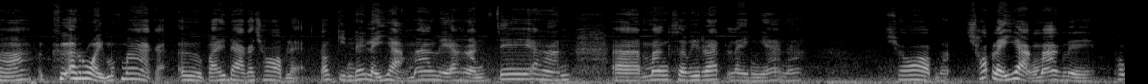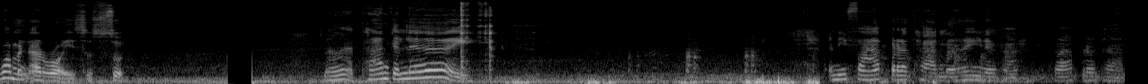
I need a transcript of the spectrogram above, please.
นะคืออร่อยมากๆอะเออปาริดาก็ชอบแหละ ก็กินได้หลายอย่างมากเลยอาหารเจอาหารมังสวิรัตอะไรเงี้ยนะ ชอบอะชอบหลายอย่างมากเลย เพราะว่ามันอร่อยสุดๆมาทานกันเลย อันนี้ฟ้าประทานมาให้นะคะ ฟ้าประทาน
